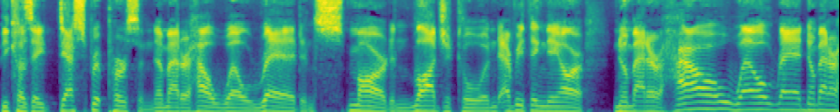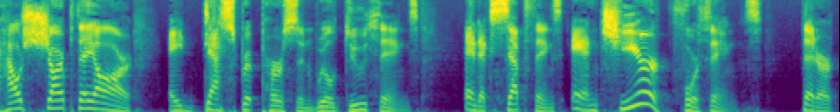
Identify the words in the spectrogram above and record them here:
because a desperate person, no matter how well read and smart and logical and everything they are, no matter how well read, no matter how sharp they are, a desperate person will do things and accept things and cheer for things that are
